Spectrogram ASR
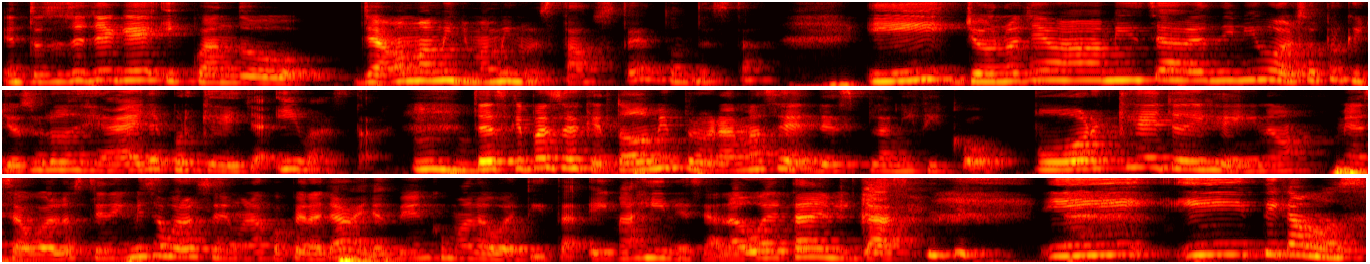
Entonces yo llegué y cuando llamo a mami, yo mami, ¿no está usted? ¿Dónde está? Y yo no llevaba mis llaves ni mi bolso porque yo se lo dejé a ella porque ella iba a estar. Entonces, ¿qué pasó? Que todo mi programa se desplanificó porque yo dije, no, mis abuelos tienen, mis abuelos tienen una copia de la llave, ellos viven como a la vueltita, imagínense, a la vuelta de mi casa. y, y digamos,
